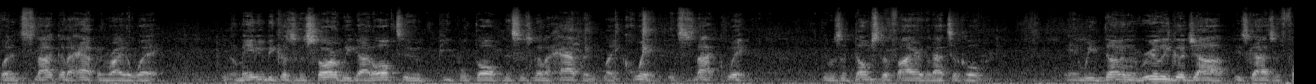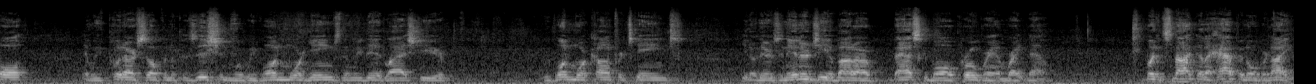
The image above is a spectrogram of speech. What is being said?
but it's not going to happen right away. You know, maybe because of the start we got off to, people thought this is going to happen like quick. It's not quick. It was a dumpster fire that I took over, and we've done a really good job. These guys have fought, and we've put ourselves in a position where we've won more games than we did last year. We've won more conference games. You know, there's an energy about our basketball program right now. But it's not going to happen overnight.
